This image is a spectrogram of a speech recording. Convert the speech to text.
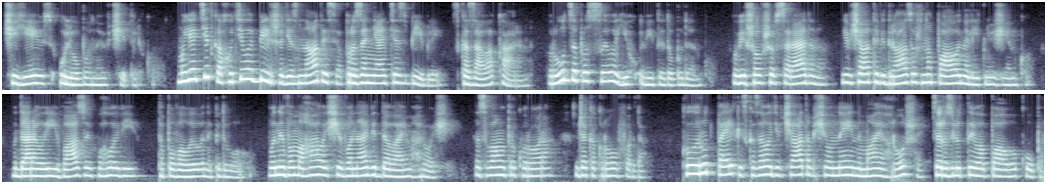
чиєюсь улюбленою вчителькою. Моя тітка хотіла більше дізнатися про заняття з Біблії, сказала Карен. Рут запросила їх увійти до будинку. Увійшовши всередину, дівчата відразу ж напали на літню жінку, вдарили її вазою по голові та повалили на підлогу. Вони вимагали, щоб вона віддала їм гроші. За словами прокурора Джека Кроуфорда, коли Рут Пельки сказала дівчатам, що у неї немає грошей, це розлютила Пауло Купер,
